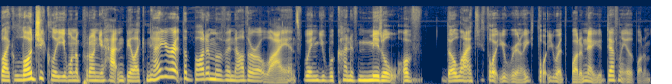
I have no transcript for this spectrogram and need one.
like logically, you want to put on your hat and be like, now you're at the bottom of another alliance when you were kind of middle of the alliance you thought you were in, or you thought you were at the bottom. Now you're definitely at the bottom.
